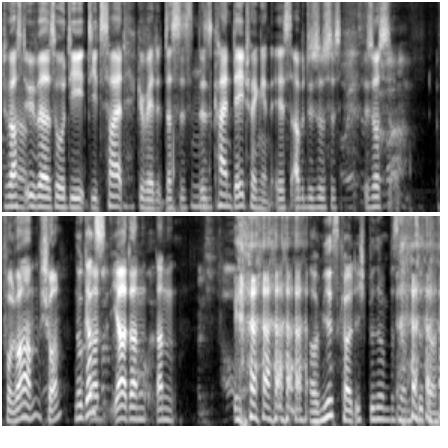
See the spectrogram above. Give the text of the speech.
du hast Ja. über so die, die Zeit geredet, dass es, Mhm. dass es kein Daytrading ist, aber du sollst es du sollst voll warm schon. Nur ganz- Ja, ja dann, dann Aber mir ist kalt, ich bin ein bisschen am Zittern.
